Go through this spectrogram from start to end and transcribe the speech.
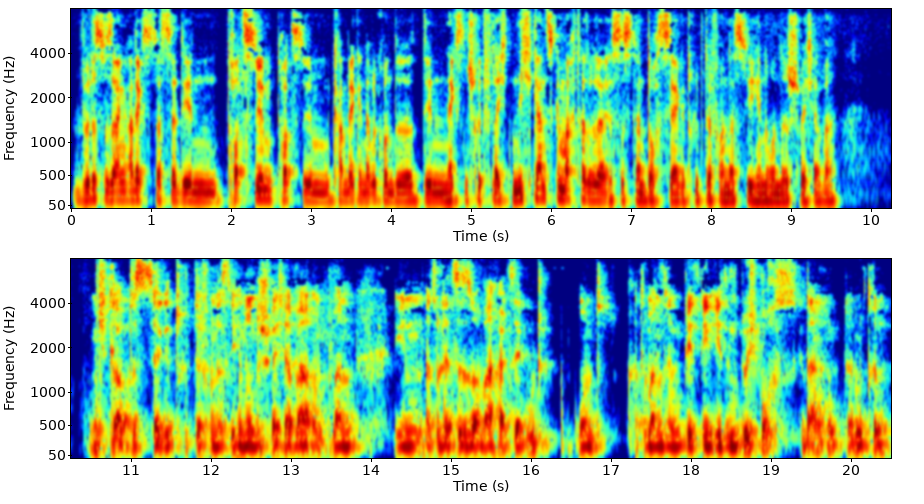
würdest du sagen, Alex, dass er den trotzdem, trotzdem Comeback in der Rückrunde den nächsten Schritt vielleicht nicht ganz gemacht hat oder ist es dann doch sehr getrübt davon, dass die Hinrunde schwächer war? Ich glaube, das ist sehr getrübt davon, dass die Hinrunde schwächer war und man ihn, also letzte Saison war halt sehr gut und hatte man den, den, den Durchbruchsgedanken damit drin.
